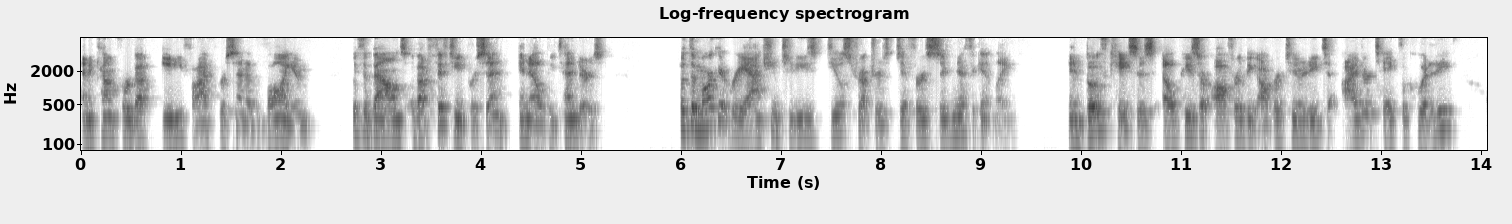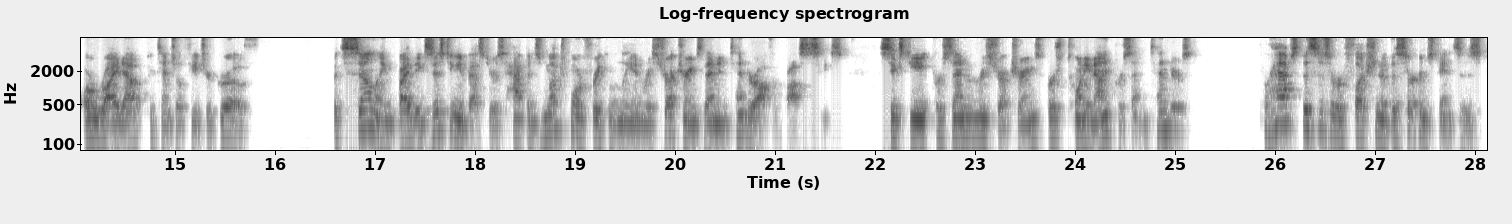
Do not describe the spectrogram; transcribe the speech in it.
and account for about 85% of the volume, with the balance about 15% in LP tenders. But the market reaction to these deal structures differs significantly. In both cases, LPs are offered the opportunity to either take liquidity or ride out potential future growth. But selling by the existing investors happens much more frequently in restructurings than in tender offer processes, 68% in restructurings versus 29% in tenders. Perhaps this is a reflection of the circumstances.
